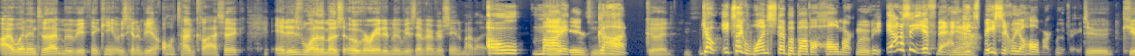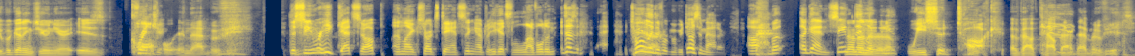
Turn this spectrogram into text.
I went into that movie thinking it was going to be an all-time classic. It is one of the most overrated movies I've ever seen in my life. oh my god, good. yo, it's like one step above a Hallmark movie. Honestly, if that, Yeah. it's basically a Hallmark movie. Dude, Cuba Gooding Jr. is Cringing. in that movie. The scene where he gets up and like starts dancing after he gets leveled, and it doesn't. Totally Yeah. different movie. Doesn't matter. Uh, but again, same no, no, thing. no, like, no, no. you- We should talk about how bad that movie is.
